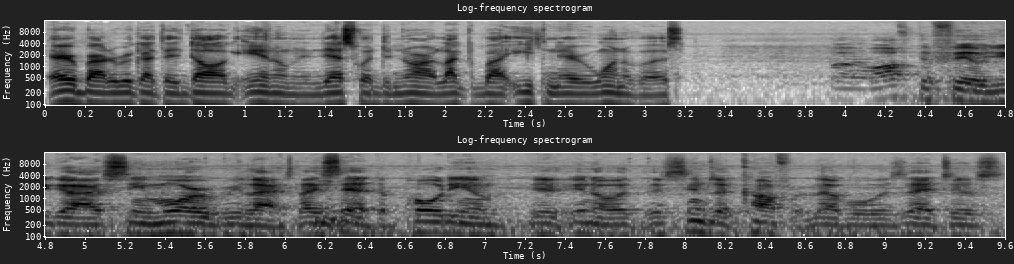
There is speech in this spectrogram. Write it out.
everybody really got their dog in them, and that's what Dennard liked about each and every one of us. But off the field, you guys seem more relaxed. Like I said, at the podium, it, you know, it, it seems a comfort level. Is that just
